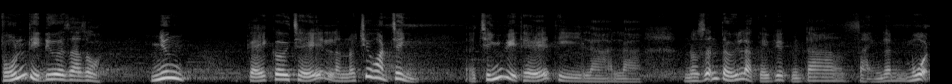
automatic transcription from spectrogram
Vốn thì đưa ra rồi, nhưng cái cơ chế là nó chưa hoàn chỉnh. Chính vì thế thì là là nó dẫn tới là cái việc chúng ta giải ngân muộn.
